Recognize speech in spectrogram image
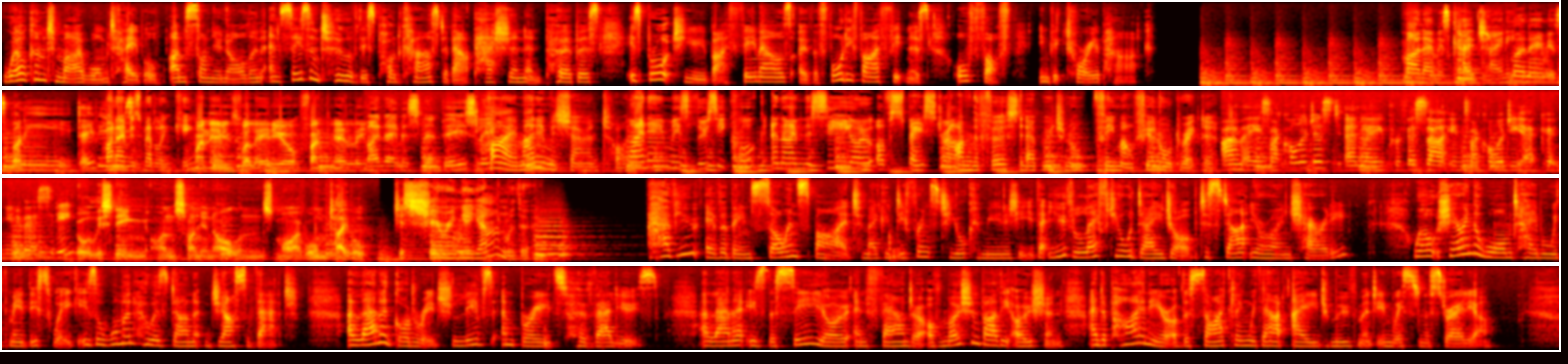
Welcome to My Warm Table. I'm Sonia Nolan, and season two of this podcast about passion and purpose is brought to you by Females Over 45 Fitness, or FOF, in Victoria Park. My name is Kate Cheney. My name is Bonnie Davies. My name is Madeline King. My name is Valerio Fantinelli. My name is Lynn Beasley. Hi, my name is Sharon Todd. My name is Lucy Cook, and I'm the CEO of Space Drum. I'm the first Aboriginal female funeral director. I'm a psychologist and a professor in psychology at Curtin University. You're listening on Sonia Nolan's My Warm Table. Just sharing a yarn with her. Have you ever been so inspired to make a difference to your community that you've left your day job to start your own charity? Well, sharing the warm table with me this week is a woman who has done just that. Alanagh Godderidge lives and breathes her values. Alanagh is the CEO and founder of Motion by the Ocean and a pioneer of the Cycling Without Age movement in Western Australia.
